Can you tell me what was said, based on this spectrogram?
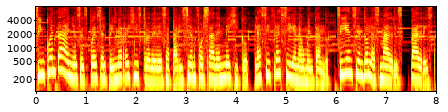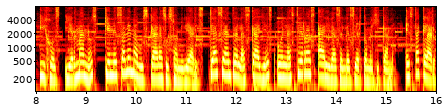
50 años después del primer registro de desaparición forzada en México, las cifras siguen aumentando. Siguen siendo las madres, padres, hijos y hermanos quienes salen a buscar a sus familiares, ya sea entre las calles o en las tierras áridas del desierto mexicano. Está claro,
